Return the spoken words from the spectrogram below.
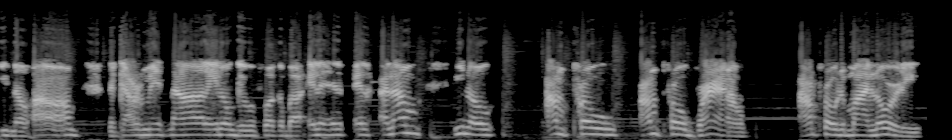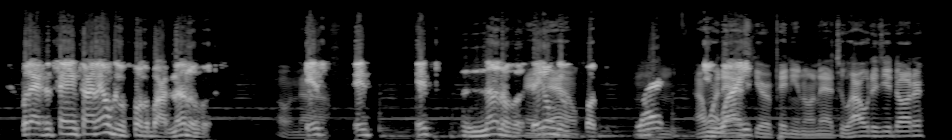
you know, oh, I'm- the government, nah, they don't give a fuck about. And, and and I'm, you know, I'm pro. I'm pro Brown. I'm pro the minority. But at the same time, they don't give a fuck about none of us. Oh no. It's it's it's none of us. And they don't now- give a fuck. Black, Mhm. I want to ask your opinion on that too. How old is your daughter?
